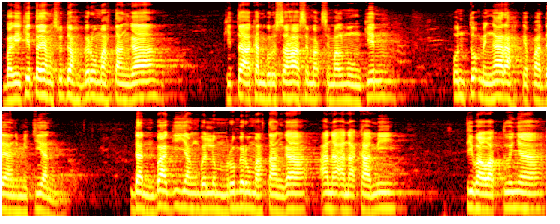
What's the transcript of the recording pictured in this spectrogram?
Bagi kita yang sudah berumah tangga, kita akan berusaha semaksimal mungkin untuk mengarah kepada yang demikian dan bagi yang belum berumah tangga, anak-anak kami, tiba waktunya,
